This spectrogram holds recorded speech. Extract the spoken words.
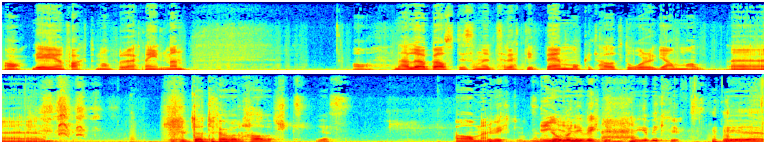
Ja, det är ju en faktor man får räkna in. Men... Ja, det här löper alltså tills han är 35 och ett halvt år gammal. Eh... 35 och ett halvt, yes. Ja, men... Det är viktigt. Det är... Ja, men det är viktigt. Det är viktigt. Det är,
